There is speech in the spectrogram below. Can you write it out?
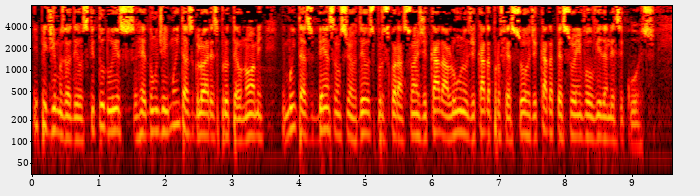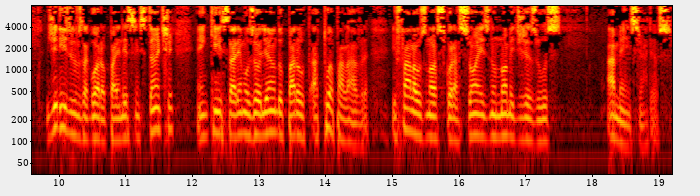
E pedimos a Deus que tudo isso redunde em muitas glórias para o teu nome e muitas bênçãos, Senhor Deus, para os corações de cada aluno, de cada professor, de cada pessoa envolvida nesse curso. Dirige-nos agora, Pai, nesse instante em que estaremos olhando para a tua palavra e fala aos nossos corações no nome de Jesus. Amém, Senhor Deus.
